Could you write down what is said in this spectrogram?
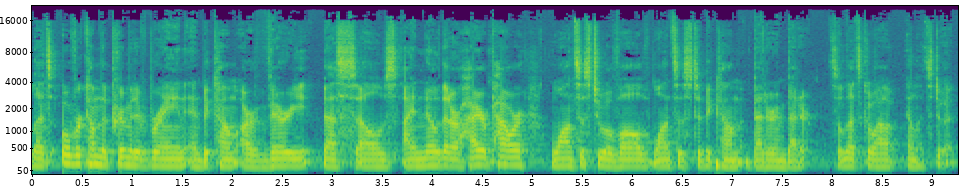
Let's overcome the primitive brain and become our very best selves. I know that our higher power wants us to evolve, wants us to become better and better. So let's go out and let's do it.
